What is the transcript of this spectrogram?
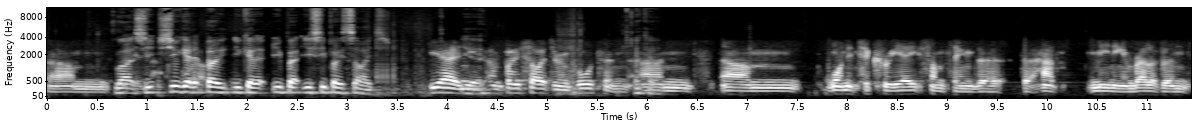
Um, Right, so, so you get it both. You get it. You bet. You see both sides. Yeah, Yeah. and both sides are important. Okay. And um, wanted to create something that, that had meaning and relevance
